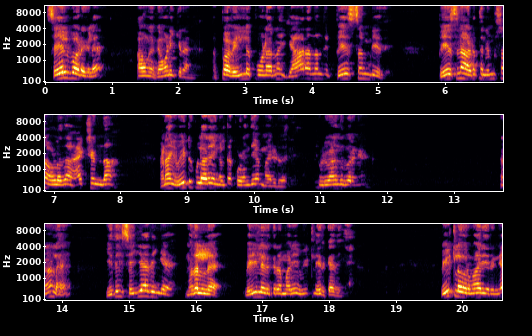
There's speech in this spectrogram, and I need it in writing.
செயல்பாடுகளை அவங்க கவனிக்கிறாங்க. அப்பா வெளியில போனார்னா யாரா இருந்தாலும் பேச முடியாது. பேசினா அடுத்த நிமிஷம் அவ்வளவுதான் ஆக்ஷன் தான். ஆனா எங்க வீட்டுக்குள்ளாரே எங்கள்கிட்ட குழந்தையா மாறிடுவாரு. இப்படி வாழ்ந்து பாருங்க. அதனால் இதை செய்யாதீங்க. முதல்ல வெளியில் இருக்கிற மாதிரியே வீட்டில் இருக்காதீங்க. வீட்டில் ஒரு மாதிரி இருங்க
